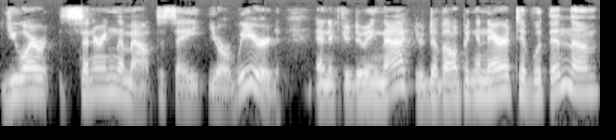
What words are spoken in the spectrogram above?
you are centering them out to say you're weird. And if you're doing that, you're developing a narrative within them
